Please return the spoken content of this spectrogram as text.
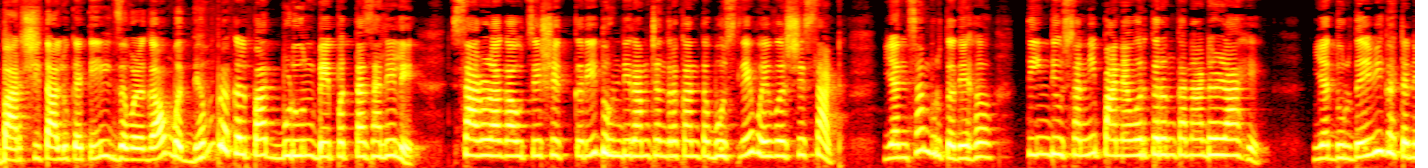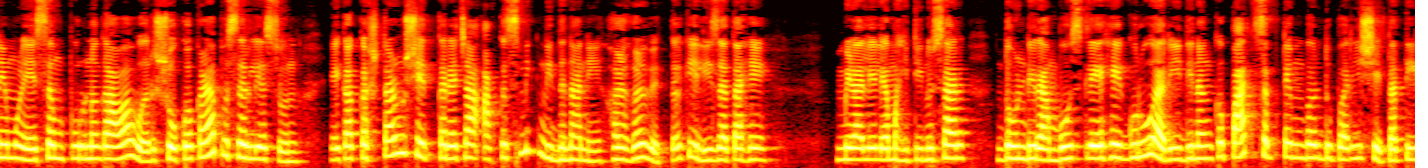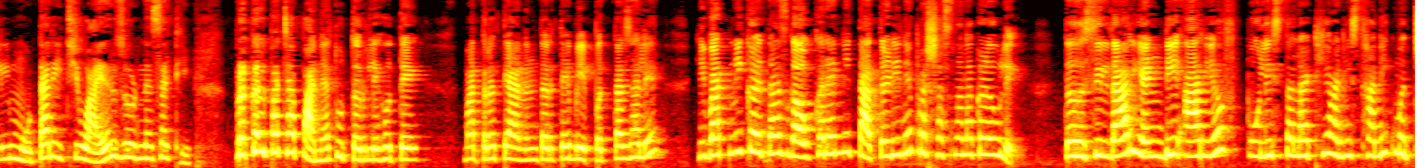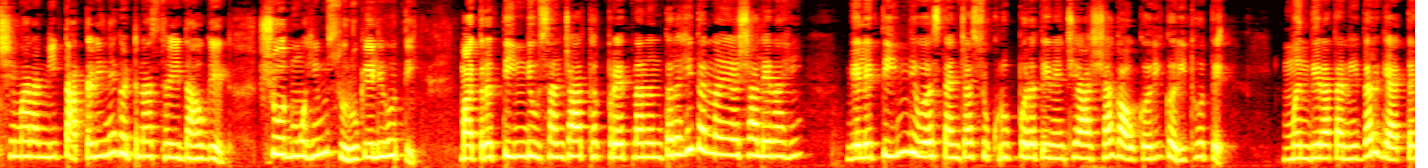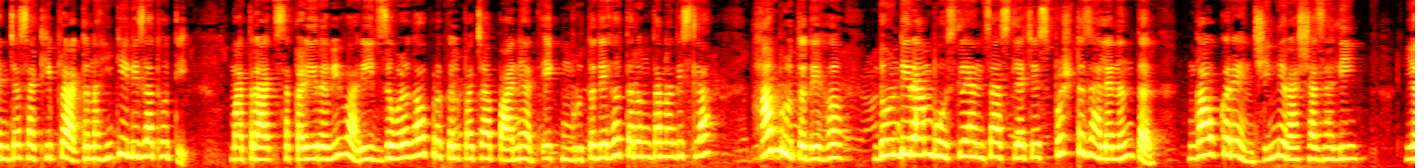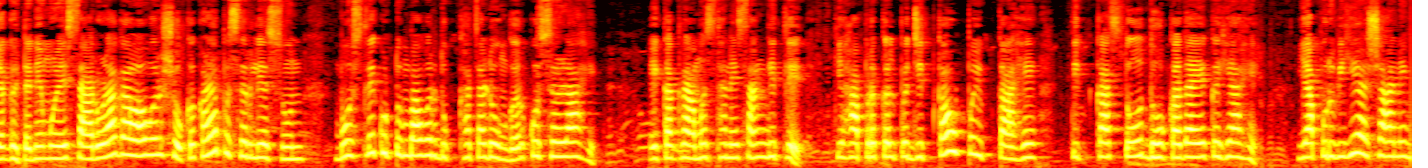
बार्शी तालुक्यातील जवळगाव मध्यम प्रकल्पात बुडून बेपत्ता झालेले सारोळा गावचे शेतकरी धोंडीराम चंद्रकांत भोसले वय वर्षे साठ. यांचा मृतदेह तीन दिवसांनी पाण्यावर तरंगताना आढळला आहे. या दुर्दैवी घटनेमुळे संपूर्ण गावावर शोककळा पसरली असून एका कष्टाळू शेतकऱ्याच्या आकस्मिक निधनाने हळहळ व्यक्त केली जात आहे. मिळालेल्या माहितीनुसार धोंडीराम भोसले हे गुरुवारी दिनांक पाच सप्टेंबर दुपारी शेतातील मोटारीची वायर जोडण्यासाठी प्रकल्पाच्या पाण्यात उतरले होते. मात्र त्यानंतर ते बेपत्ता झाले. ही बातमी कळताच गावकऱ्यांनी तातडीने प्रशासनाला कळवले. तहसीलदार N D R F police तलाठी आणि स्थानिक मच्छीमारांनी तातडीने घटनास्थळी धाव घेत शोध मोहीम सुरू केली होती. मात्र तीन दिवसांच्या अथक प्रयत्नानंतरही त्यांना यश आले नाही. गेले तीन दिवस त्यांच्या सुखरूप परत येण्याची आशा गावकरी करीत होते. मंदिरात आणि दर्ग्यात त्यांच्यासाठी प्रार्थनाही केली जात होती. मात्र आज सकाळी रविवारी जवळगाव प्रकल्पाच्या पाण्यात एक मृतदेह तरंगताना दिसला. हा मृतदेह धोंडीराम भोसले यांचा असल्याचे स्पष्ट झाल्यानंतर गावकऱ्यांची निराशा झाली. या घटनेमुळे सारोळा गावावर शोककळा पसरली असून भोसले कुटुंबावर दुःखाचा डोंगर कोसळला आहे. एका ग्रामस्थाने सांगितले की हा प्रकल्प जितका उपयुक्त आहे तितकाच तो धोकादायकही आहे. यापूर्वीही अशा अनेक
